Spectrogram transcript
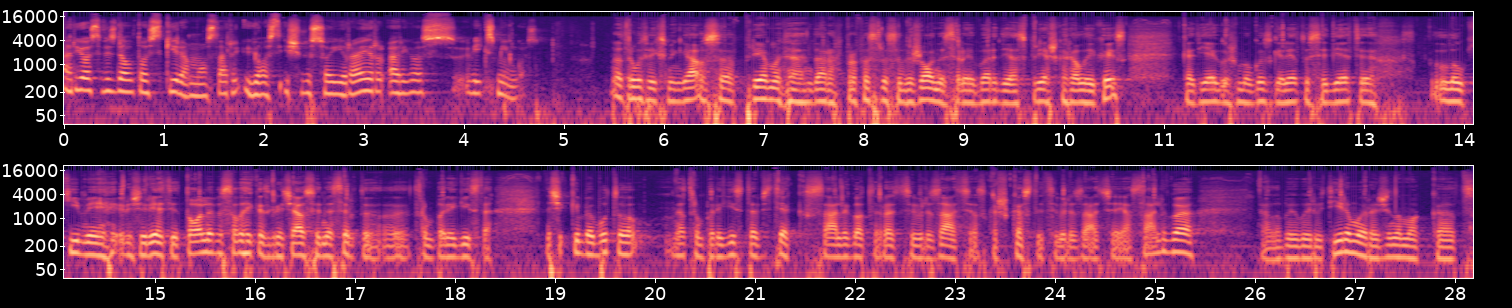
ar jos vis dėlto skiriamos, ar jos iš viso yra ir ar jos veiksmingos? Na, turbūt veiksmingiausia priemonė dar profesorius Abižonis yra įvardėjęs prieš kario laikais, kad jeigu žmogus galėtų sėdėti laukymėje ir žiūrėti į tolį visą laiką, jis greičiausiai nesirgtų e, trumparegystę. Nes šiaip kaip bebūtų, netrumparegystė vis tiek sąlygota yra civilizacijos, kažkas tai civilizacijoje ją sąlygoja Yra labai įvairių tyrimų, yra žinoma, kad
